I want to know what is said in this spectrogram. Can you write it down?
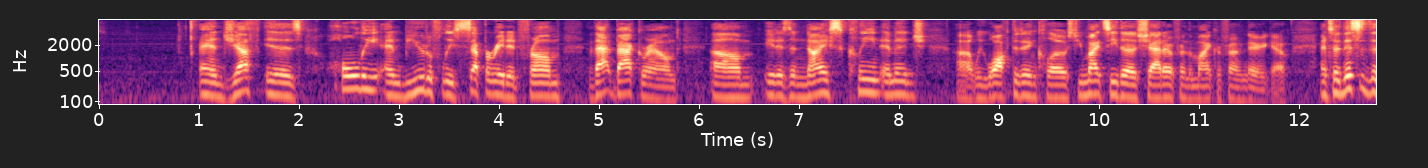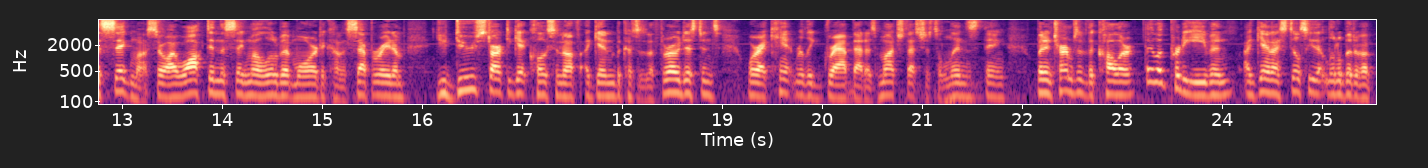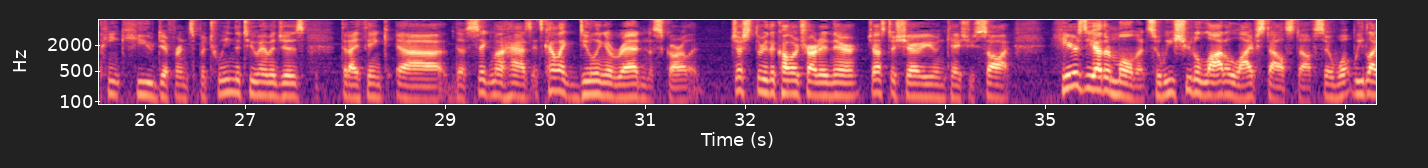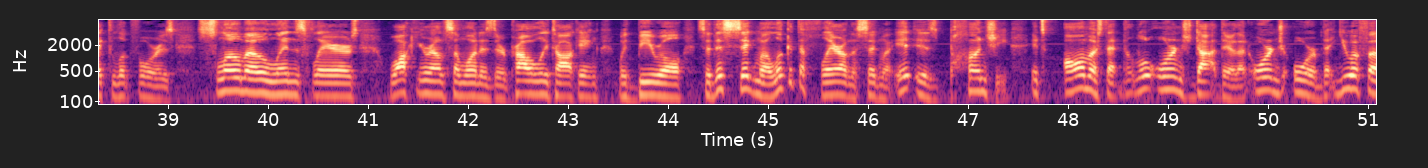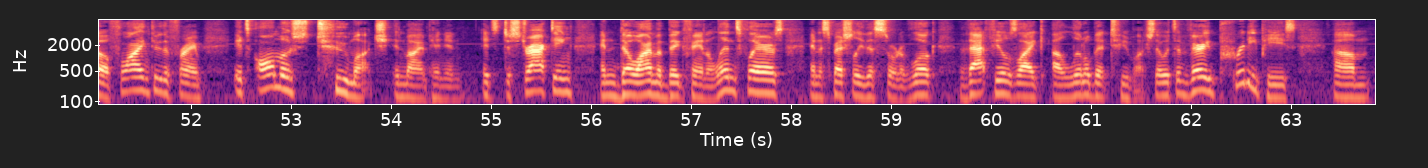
and Jeff is wholly and beautifully separated from that background. Um, it is a nice, clean image. Uh, we walked it in close. You might see the shadow from the microphone. There you go. And so this is the Sigma. So I walked in the Sigma a little bit more to kind of separate them. You do start to get close enough, again, because of the throw distance, where I can't really grab that as much. That's just a lens thing. But in terms of the color, they look pretty even. Again, I still see that little bit of a pink hue difference between the two images that I think uh, the Sigma has. It's kind of like doing a red and a scarlet just threw the color chart in there just to show you in case you saw it. Here's the other moment. So we shoot a lot of lifestyle stuff. So what we like to look for is slow-mo lens flares, walking around someone as they're probably talking with B-roll. So this Sigma, look at the flare on the Sigma. It is punchy. It's almost that little orange dot there, that orange orb, that UFO flying through the frame. It's almost too much, in my opinion. It's distracting, and though I'm a big fan of lens flares, and especially this sort of look, that feels like a little bit too much. So it's a very pretty piece. Um,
